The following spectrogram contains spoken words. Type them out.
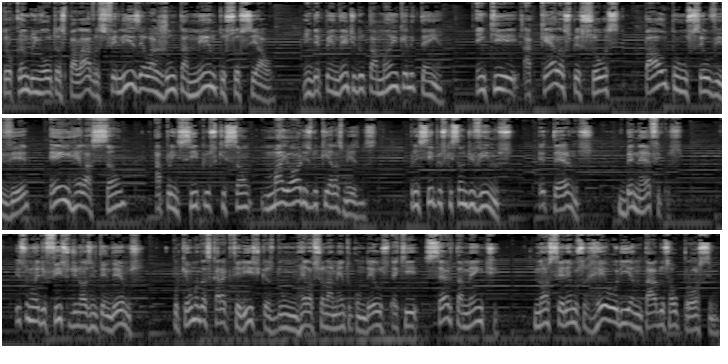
Trocando em outras palavras, feliz é o ajuntamento social, independente do tamanho que ele tenha em que aquelas pessoas pautam o seu viver em relação a princípios que são maiores do que elas mesmas, princípios que são divinos, eternos, benéficos. Isso não é difícil de nós entendermos, porque uma das características de um relacionamento com Deus é que certamente nós seremos reorientados ao próximo.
